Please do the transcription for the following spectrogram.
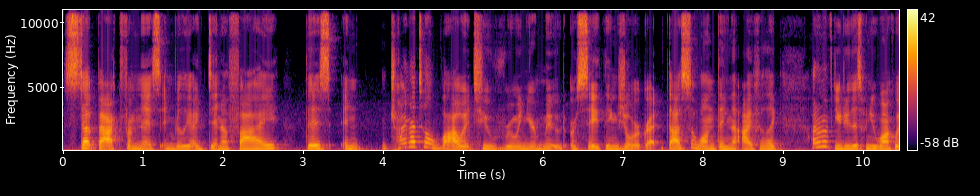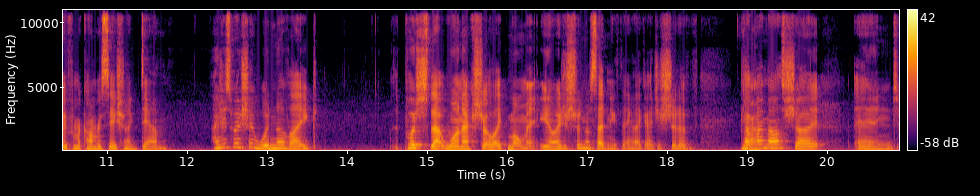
step back from this and really identify this and try not to allow it to ruin your mood or say things you'll regret. That's the one thing that I feel like I don't know if you do this when you walk away from a conversation like, damn, I just wish I wouldn't have like pushed that one extra like moment. You know, I just shouldn't have said anything. Like I just should have kept yeah. my mouth shut and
